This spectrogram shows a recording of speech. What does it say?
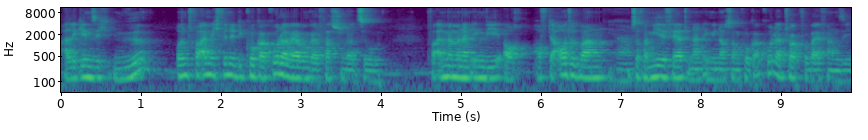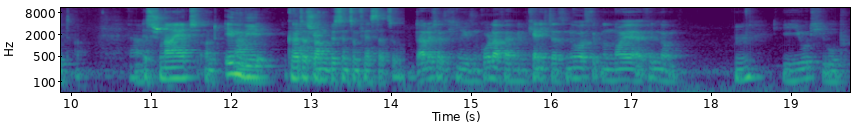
Alle geben sich Mühe. Und vor allem, ich finde, die Coca-Cola-Werbung gehört fast schon dazu. Vor allem, wenn man dann irgendwie auch auf der Autobahn Ja. zur Familie fährt und dann irgendwie noch so einen Coca-Cola-Truck vorbeifahren sieht. Ja. Es schneit und irgendwie gehört das schon ein bisschen zum Fest dazu. Dadurch, dass ich ein riesen Cola-Fan bin, kenne ich das nur. Es gibt eine neue Erfindung. Hm? YouTube.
